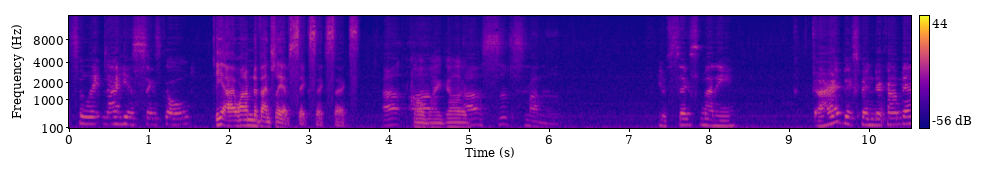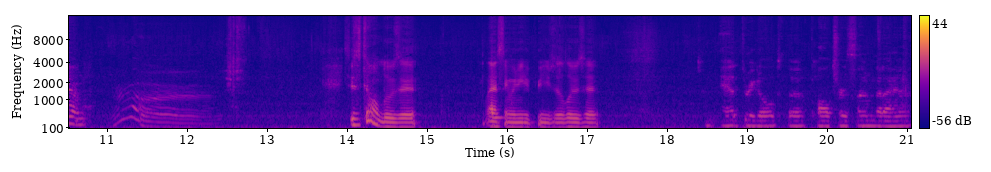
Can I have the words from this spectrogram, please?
So wait, now he has six gold. Yeah, I want him to eventually have six six six. Uh, Oh um, my God. Uh, six money. You have six money. All right, big spender, calm down. Just don't lose it. Last thing we need for you to lose it. Add three gold to the paltry sum that I have.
